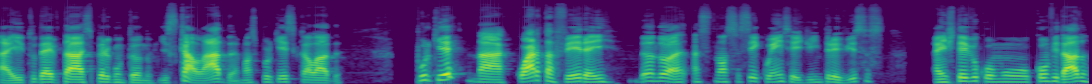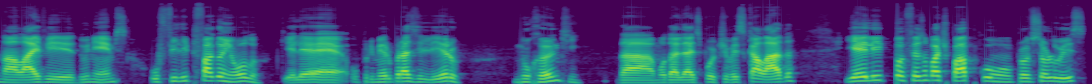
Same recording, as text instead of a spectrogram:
Aí tu deve estar se perguntando, escalada? Mas por que escalada? Porque na quarta-feira aí, dando a, a nossa sequência de entrevistas, a gente teve como convidado na live do Niemes o Felipe Faganholo, que ele é o primeiro brasileiro no ranking da modalidade esportiva escalada. E aí ele fez um bate-papo com o professor Luiz,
